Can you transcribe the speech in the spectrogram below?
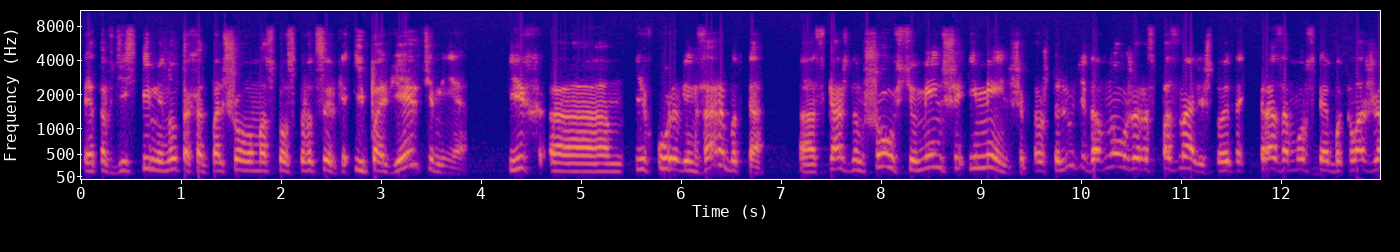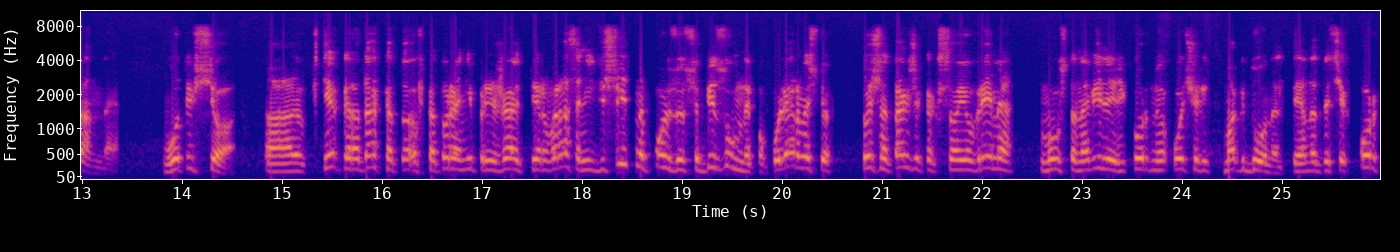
Это в 10 минутах от Большого Московского цирка. И поверьте мне, их, э, их уровень заработка э, с каждым шоу все меньше и меньше, потому что люди давно уже распознали, что это икра заморская баклажанная. Вот и все. А, в тех городах, в которые они приезжают первый раз, они действительно пользуются безумной популярностью, точно так же, как в свое время мы установили рекордную очередь в Макдональдс, и она до сих пор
